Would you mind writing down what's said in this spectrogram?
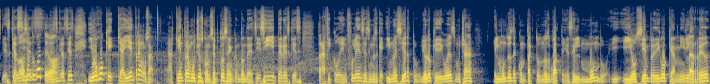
Es que lo así das a es. tu guate, ¿va? es que así es. Y ojo que, que ahí entran, o sea, aquí entran muchos conceptos en donde decís, sí, pero es que es tráfico de influencias y no sé qué. Y no es cierto. Yo lo que digo es, mucha, el mundo es de contactos, no es guate, es el mundo. Y, y yo siempre digo que a mí la red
